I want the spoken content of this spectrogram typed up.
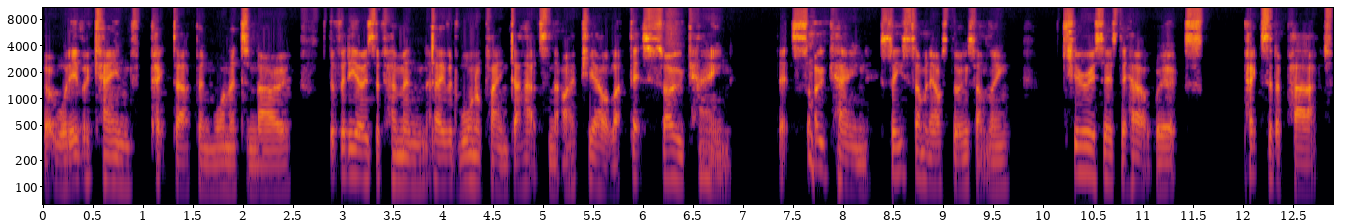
But whatever Kane picked up and wanted to know, the videos of him and David Warner playing darts in the IPL, like that's so Kane. That's so Kane. Sees someone else doing something, curious as to how it works, picks it apart.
